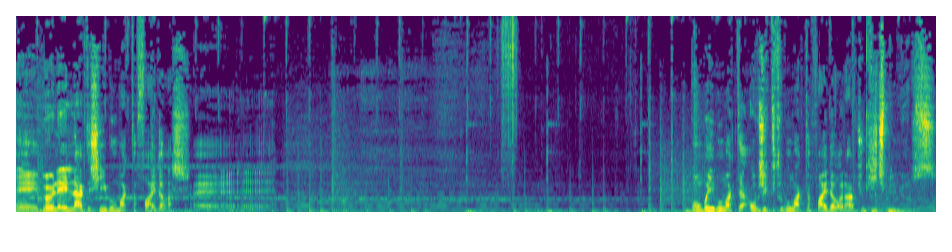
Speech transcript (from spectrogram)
Ee, böyle ellerde şeyi bulmakta fayda var. Ee, bombayı bulmakta, objektifi bulmakta fayda var abi. Çünkü hiç bilmiyoruz.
